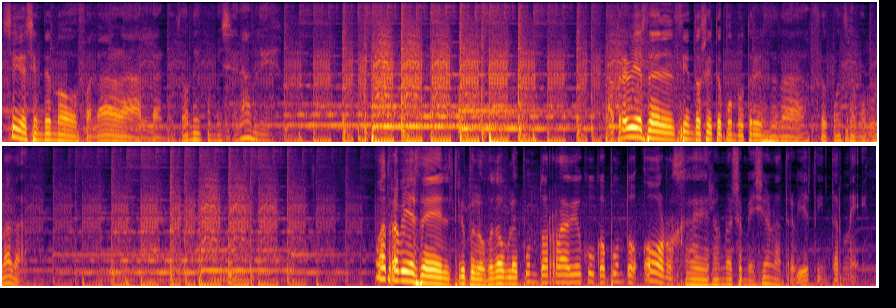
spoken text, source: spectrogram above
sigue sintiendo falar al anedónico miserable. A través del 107.3 de la frecuencia modulada. O a través del www.radiocuco.org, la nuestra emisión a través de internet.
